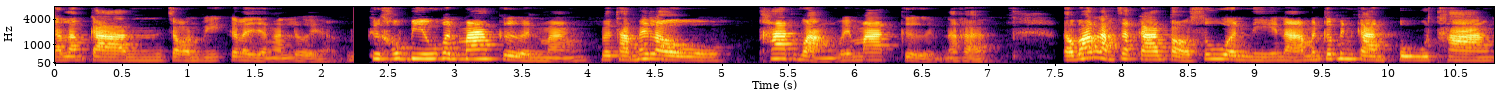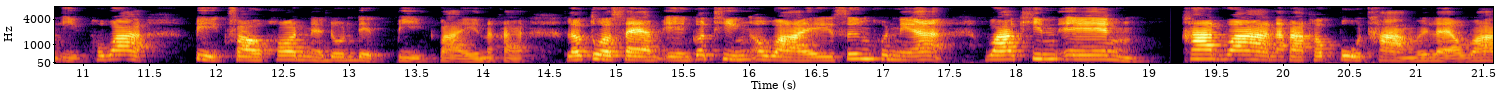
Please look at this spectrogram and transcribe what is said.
อลังการจอห์นวิกอะไรอย่างนั้นเลยอะ่ะคือเขาบิ้วกันมากเกินมั้งเลยทำให้เราคาดหวังไว้มากเกินนะคะ แต่ว่าหลังจากการต่อสู้อันนี้นะ มันก็เป็นการปูทางอีก เพราะว่าปีกฟาลคอนเนี่ยโดนเด็ดปีกไปนะคะ แล้วตัวแซมเองก็ทิ้งเอาไว้ ซึ่งคนเนี้ยวาคินเอง คาดว่านะคะเขาปูทางไว้แล้วว่า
